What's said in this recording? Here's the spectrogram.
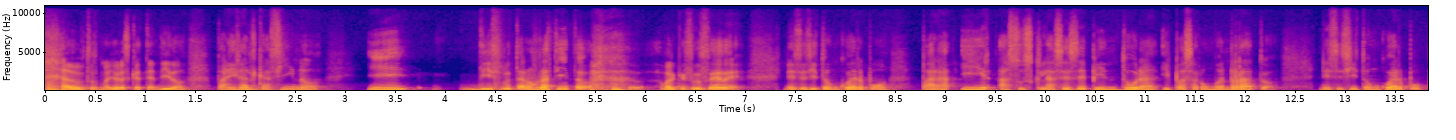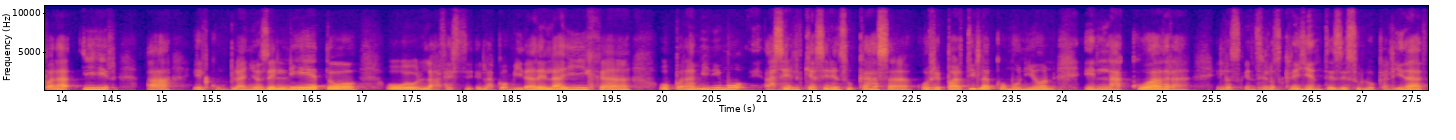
adultos mayores que he atendido, para ir al casino y disfrutar un ratito, porque sucede. Necesita un cuerpo para ir a sus clases de pintura y pasar un buen rato. Necesita un cuerpo para ir a el cumpleaños del nieto o la, la comida de la hija o para mínimo hacer el quehacer en su casa o repartir la comunión en la cuadra entre los creyentes de su localidad,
